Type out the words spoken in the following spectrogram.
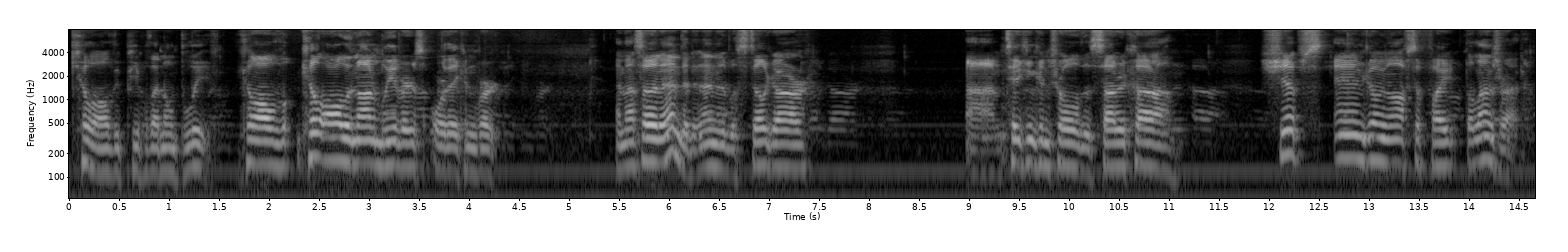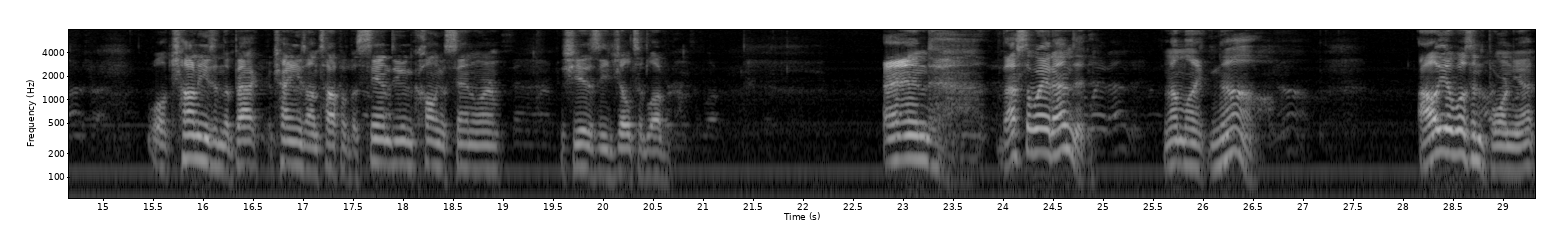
kill all the people that don't believe. Kill all, kill all the non-believers, or they convert. And that's how it ended. It ended with Stilgar um, taking control of the Sardaukar ships and going off to fight the Landsraad. Well, Chani's in the back, Chani's on top of a sand dune, calling a sandworm. She is the jilted lover. And that's the way it ended. And I'm like, no. Alia wasn't born yet.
